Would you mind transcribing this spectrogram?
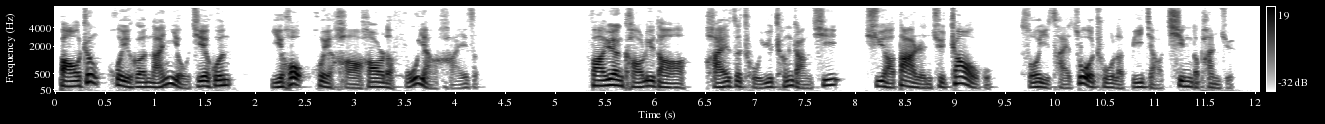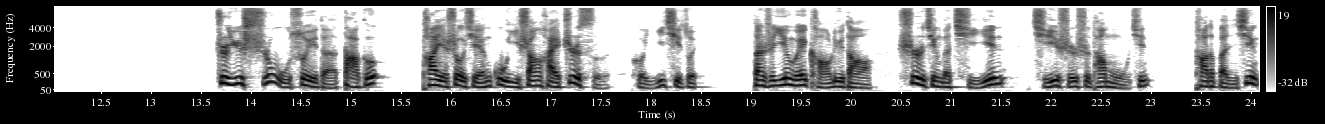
保证会和男友结婚，以后会好好的抚养孩子。法院考虑到孩子处于成长期，需要大人去照顾。所以才做出了比较轻的判决。至于十五岁的大哥，他也涉嫌故意伤害致死和遗弃罪，但是因为考虑到事情的起因其实是他母亲，他的本性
